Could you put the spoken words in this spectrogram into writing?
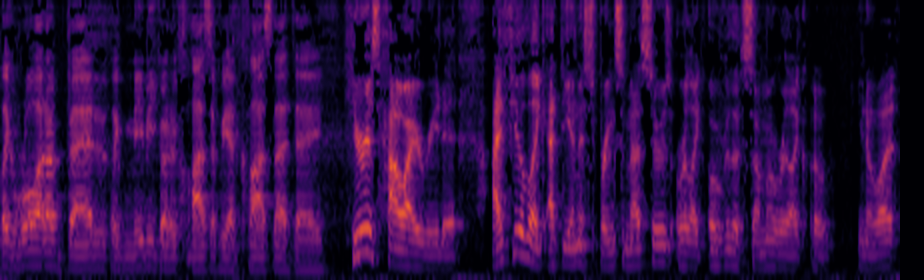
like roll out of bed, like maybe go to class if we had class that day. Here's how I read it. I feel like at the end of spring semesters or like over the summer, we're like, oh, you know what?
